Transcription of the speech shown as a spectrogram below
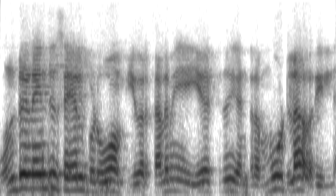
ஒன்றிணைந்து செயல்படுவோம் இவர் தலைமையை ஏற்று என்ற மூட்ல அவர் இல்ல.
